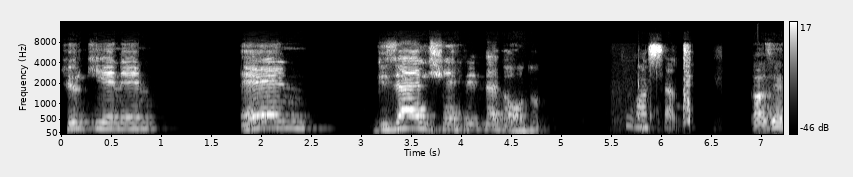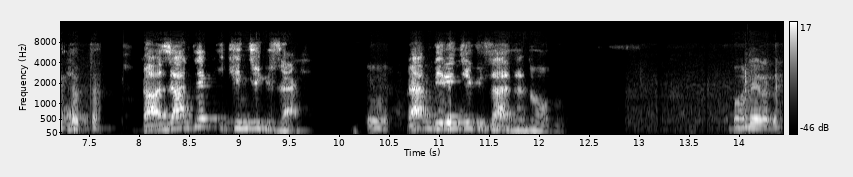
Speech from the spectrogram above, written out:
Türkiye'nin en güzel şehrinde doğdum. Maşallah. Gaziantep'te. Gaziantep ikinci güzel. Hı. Ben birinci güzelde doğdum. O nerede?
